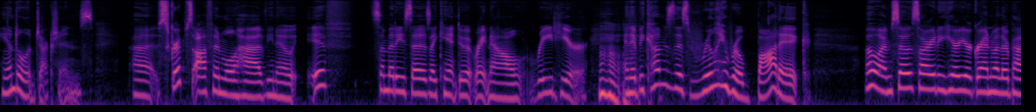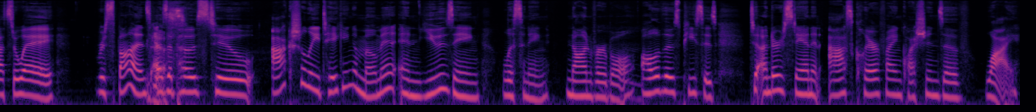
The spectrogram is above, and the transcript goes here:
handle objections. Uh, scripts often will have, you know, if somebody says I can't do it right now, read here. Mm-hmm. And it becomes this really robotic, oh, I'm so sorry to hear your grandmother passed away response yes. as opposed to actually taking a moment and using listening, nonverbal, mm-hmm. all of those pieces to understand and ask clarifying questions of why.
